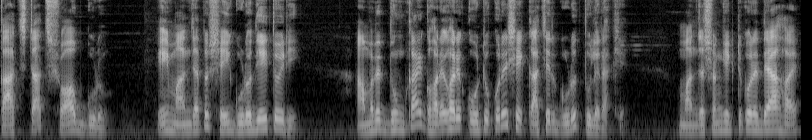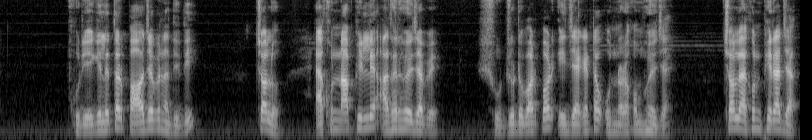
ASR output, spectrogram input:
কাজ টাচ সব গুঁড়ো। এই মাঞ্জা তো সেই গুঁড়ো দিয়েই তৈরি। আমাদের দুমকায় ঘরে ঘরে কৌটো করে সেই কাচের গুঁড়ো তুলে রাখে। মাঞ্জার সঙ্গে একটু করে দেয়া হয়। ফুরিয়ে গেলে তো আর পাওয়া যাবে না, দিদি। চলো, এখন না ফিরলে আধার হয়ে যাবে। সূর্য ডোবার পর এই জায়গাটা অন্যরকম হয়ে যায়। চলো, এখন ফেরা যাক।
